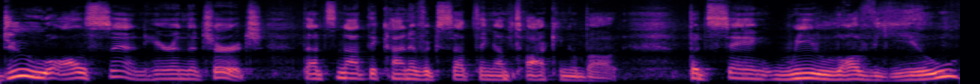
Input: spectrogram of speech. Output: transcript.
do all sin here in the church." That's not the kind of accepting I'm talking about. But saying we love you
